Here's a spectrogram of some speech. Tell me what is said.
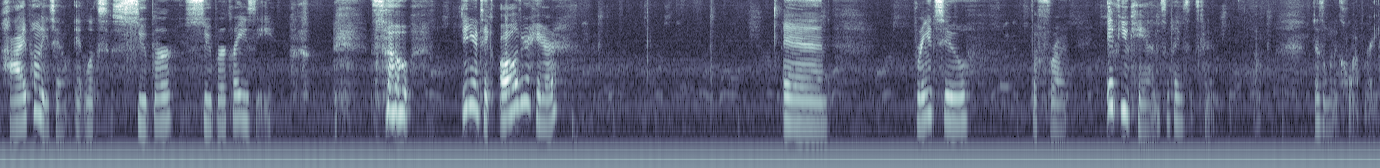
High ponytail. It looks super, super crazy. so, then you're to take all of your hair and bring it to the front. If you can. Sometimes it's kind of, doesn't want to cooperate.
